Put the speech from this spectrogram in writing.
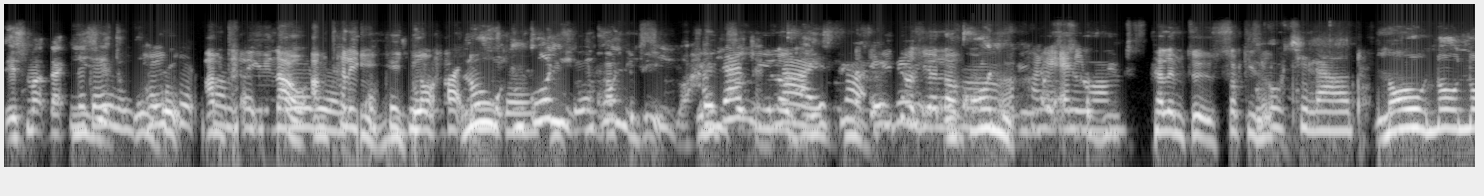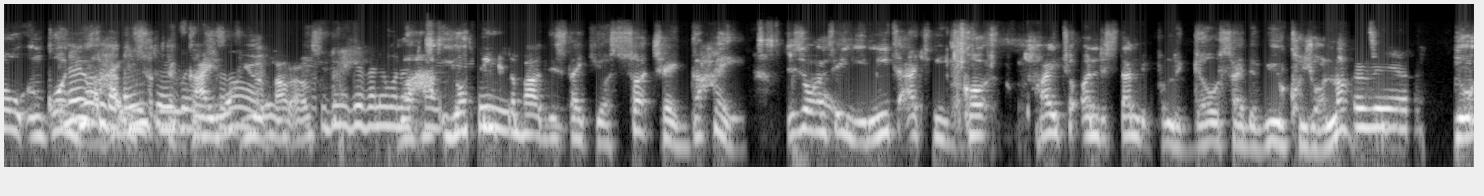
It's not that easy at all. I'm telling you now. I'm telling you. You don't. No, Ngoni. Ngoni. See, Ngoni. Tell him to suck his. Naughty loud. No, no, no. Ngoni. No, but guys, you about. You're thinking about this like you're such a guy. This is what I'm saying. You need to actually go, try to understand it from the girl side of you because you're not. You're, you're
